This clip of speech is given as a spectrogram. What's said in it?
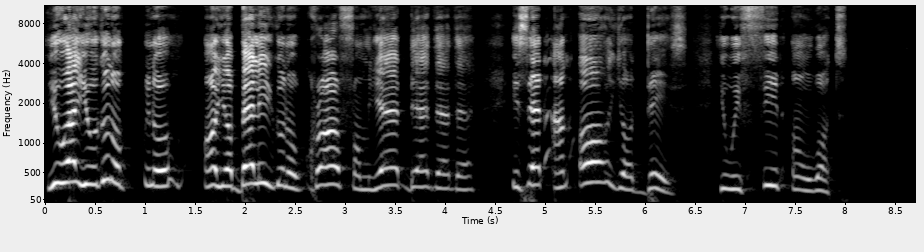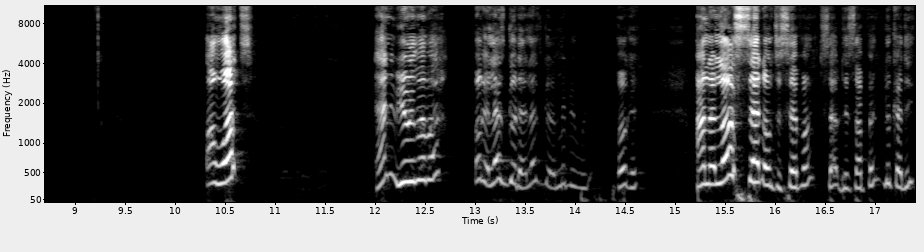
you are you're gonna, you know, on your belly, you're gonna crawl from here, there, there, there. He said, and all your days you will feed on what? On what? And you remember? Okay, let's go there. Let's go there. Maybe we okay. And the Lord said unto serpent, the serpent, look at it.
